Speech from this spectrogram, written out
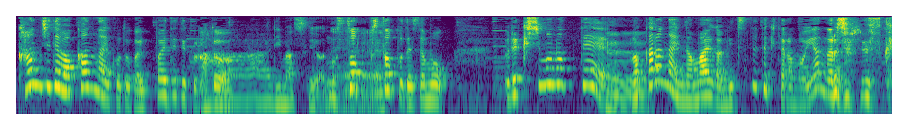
漢字で分かんないことがいっぱい出てくるとありますよね。もうストップストップですねもう歴史ものってうん。分からない名前が3つ出てきたらもう嫌になるじゃないですか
